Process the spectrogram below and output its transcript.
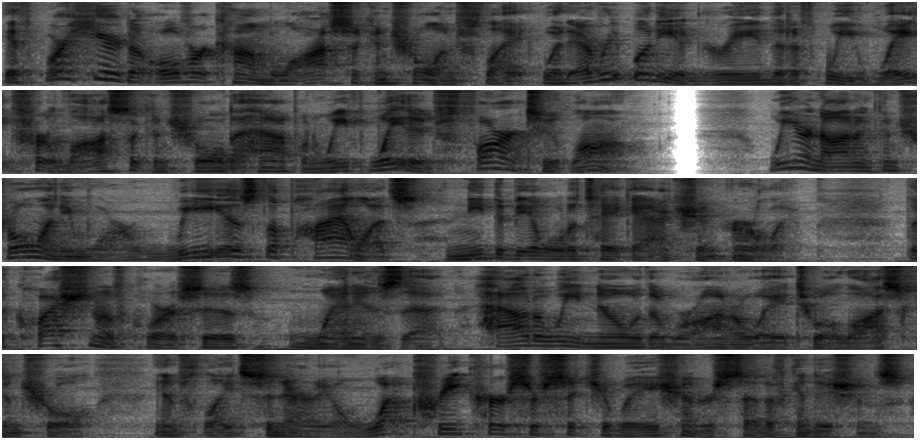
if we're here to overcome loss of control in flight, would everybody agree that if we wait for loss of control to happen, we've waited far too long? We are not in control anymore. We, as the pilots, need to be able to take action early. The question, of course, is when is that? How do we know that we're on our way to a loss control in flight scenario? What precursor situation or set of conditions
